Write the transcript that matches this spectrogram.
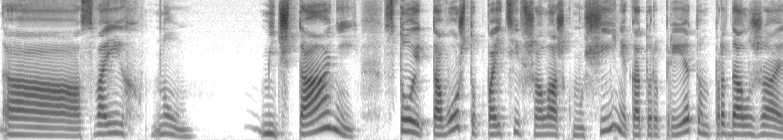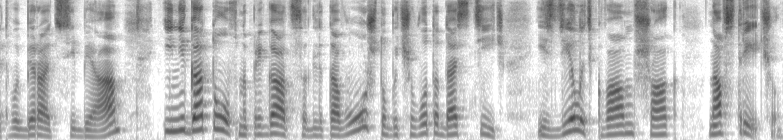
а, своих, ну, мечтаний стоит того, чтобы пойти в шалаш к мужчине, который при этом продолжает выбирать себя и не готов напрягаться для того, чтобы чего-то достичь и сделать к вам шаг навстречу.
